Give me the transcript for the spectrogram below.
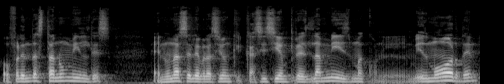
ofrendas tan humildes, en una celebración que casi siempre es la misma, con el mismo orden,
